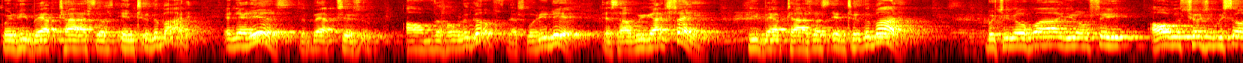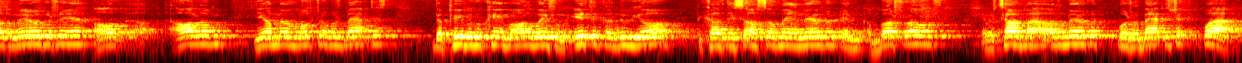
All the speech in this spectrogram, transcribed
when he baptized us into the body. And that is the baptism of the Holy Ghost. That's what he did. That's how we got saved. He baptized us into the body. But you know why you don't see all those churches we saw the miracles in, all, all of them, you don't remember most of them was Baptists? The people who came all the way from Ithaca, New York, because they saw so many miracles in bus roads, and was talking about all the miracles, was a Baptist church. Why?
